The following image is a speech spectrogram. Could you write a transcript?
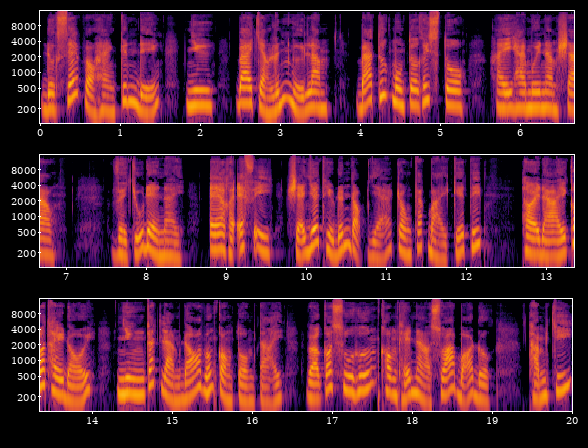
được xếp vào hàng kinh điển như Ba chàng lính ngự lâm, Bá tước Monte Cristo hay 20 năm sau. Về chủ đề này, RFI sẽ giới thiệu đến độc giả trong các bài kế tiếp. Thời đại có thay đổi, nhưng cách làm đó vẫn còn tồn tại và có xu hướng không thể nào xóa bỏ được, thậm chí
